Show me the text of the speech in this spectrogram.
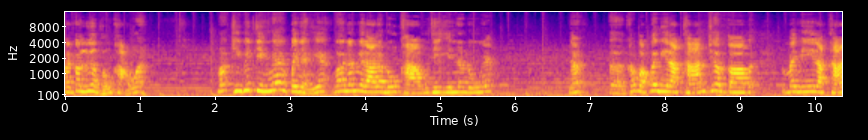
มันก็เรื่องของเขาอะมาชีวิตจริงแม่งเป็นอย่างเงี้ยเพราะฉะนั้นเวลาเราดูข่าวบางทีอินเราดูเงี้ย เขาบอกไม่มีหลักฐานเชื่อมต่อ ไม่มีหลักฐาน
